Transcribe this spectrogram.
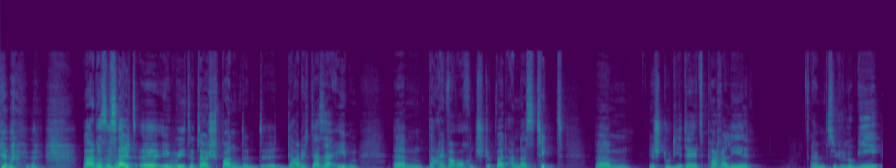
ja das ist halt äh, irgendwie total spannend. Und äh, dadurch, dass er eben ähm, da einfach auch ein Stück weit anders tickt, ähm, studiert er jetzt parallel ähm, Psychologie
